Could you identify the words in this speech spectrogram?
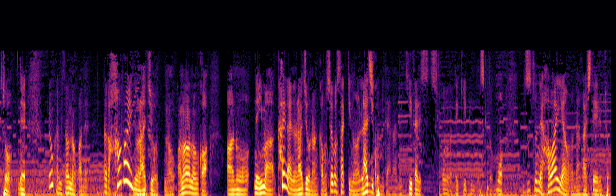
そう。で、ヨかみさんなんかね、なんかハワイのラジオなのかな？なんか、あの、ね、今、海外のラジオなんかも、それこそさっきのラジコみたいなんで聞いたりすることができるんですけども、ずっとね、ハワイアンを流している曲、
